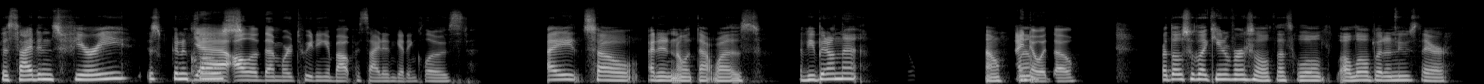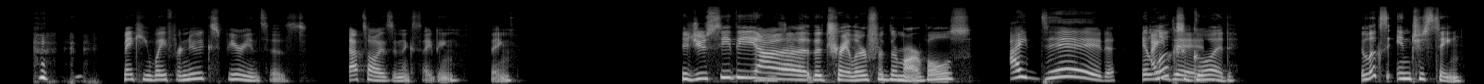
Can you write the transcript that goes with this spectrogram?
Poseidon's Fury is gonna close. Yeah, all of them were tweeting about Poseidon getting closed. I so I didn't know what that was. Have you been on that? Nope. No, I know it though. For those who like Universal, that's a little a little bit of news there. Making way for new experiences. That's always an exciting thing. Did you see the uh the trailer for the Marvels? I did. It looks did. good. It looks interesting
